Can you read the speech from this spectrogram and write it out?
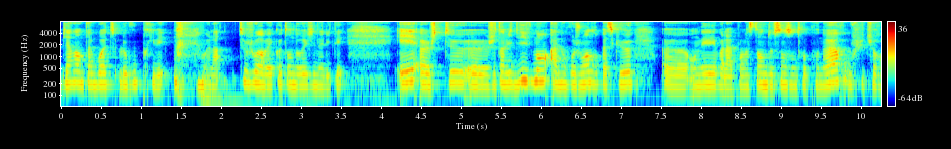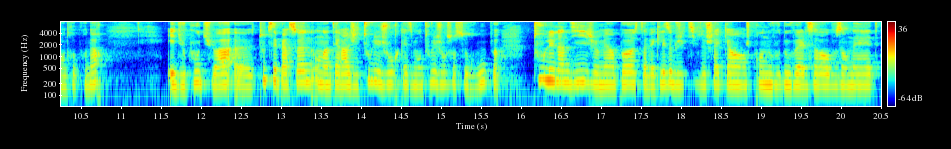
Bien dans ta boîte, le groupe privé. voilà, toujours avec autant d'originalité. Et euh, je, te, euh, je t'invite vivement à nous rejoindre parce que on est voilà, pour l'instant 200 entrepreneurs ou futurs entrepreneurs. Et du coup, tu as toutes ces personnes, on interagit tous les jours, quasiment tous les jours sur ce groupe. Tous les lundis, je mets un post avec les objectifs de chacun, je prends vos nouvelles, savoir où vous en êtes.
